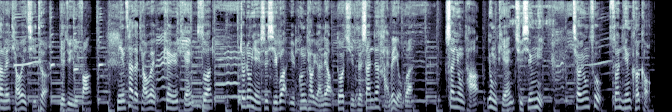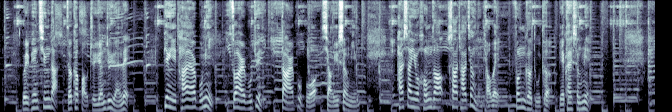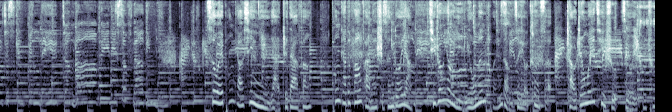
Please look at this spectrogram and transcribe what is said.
三为调味奇特，别具一方。闽菜的调味偏于甜酸，这种饮食习惯与烹调原料多取自山珍海味有关。善用糖，用甜去腥腻；巧用醋，酸甜可口。味偏清淡，则可保持原汁原味，并以弹而不腻、酸而不峻、淡而不薄享誉盛名。还善用红糟、沙茶酱等调味，风格独特，别开生面。思维烹调细腻、雅致大方，烹调的方法呢十分多样，其中又以牛焖豚等最有特色，炒真煨技术最为突出，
